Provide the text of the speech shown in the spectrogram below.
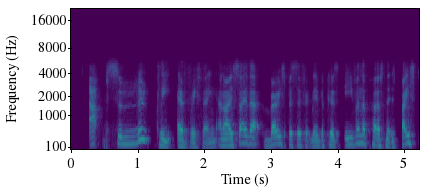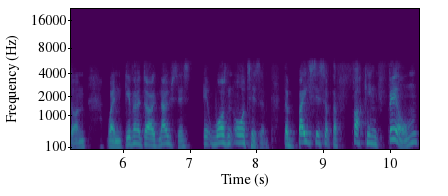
absolutely everything. And I say that very specifically because even the person it's based on, when given a diagnosis, it wasn't autism. The basis of the fucking film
